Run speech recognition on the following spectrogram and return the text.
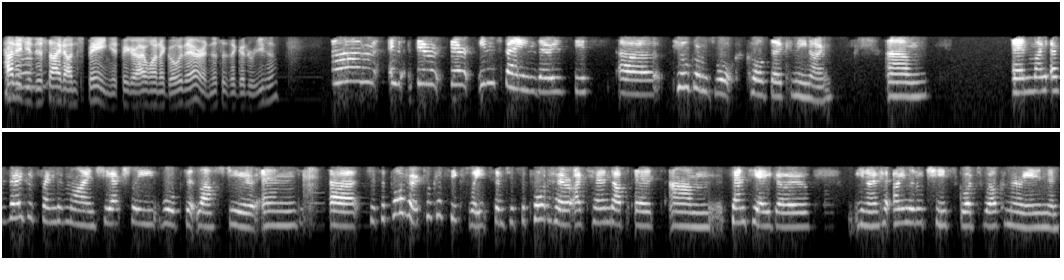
How did you Um, decide on Spain? You figure I want to go there, and this is a good reason. Um, there, there in Spain there is this uh, pilgrim's walk called the Camino, um, and my a very good friend of mine, she actually walked it last year, and uh, to support her, it took her six weeks, and to support her, I turned up at um, Santiago, you know, her own little cheer squad to welcome her in, and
